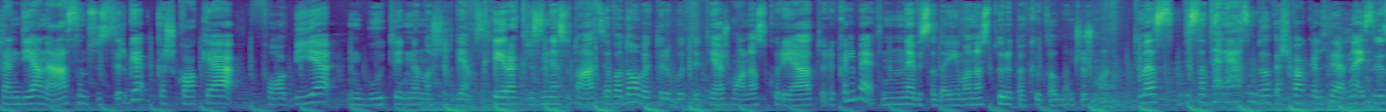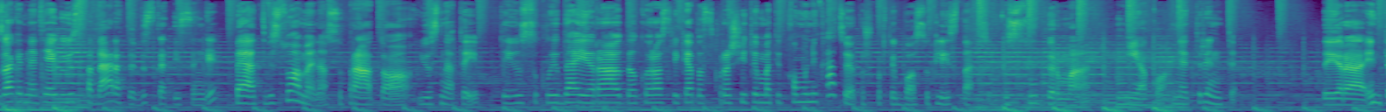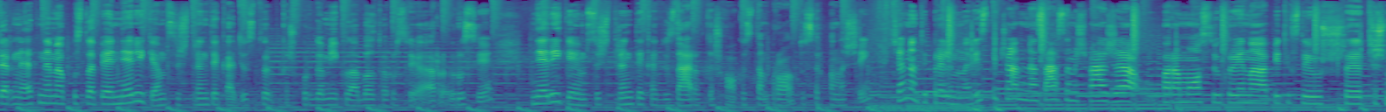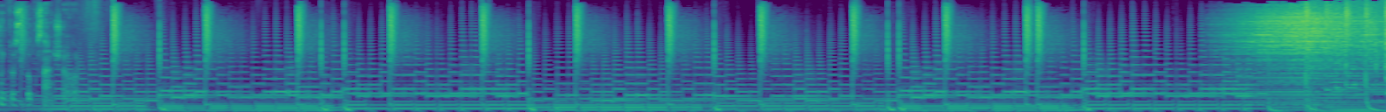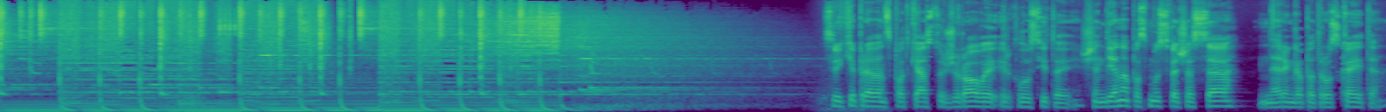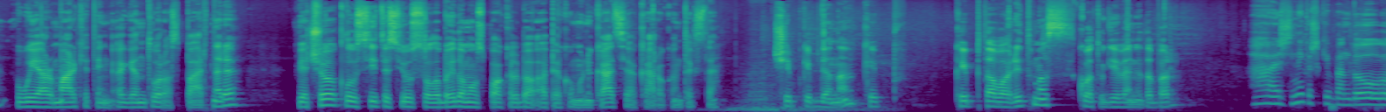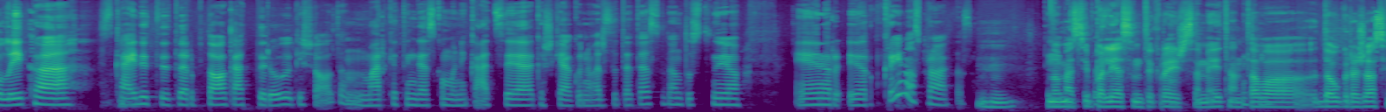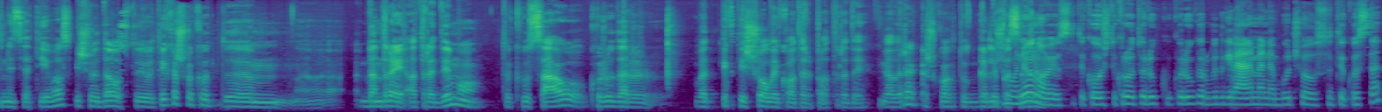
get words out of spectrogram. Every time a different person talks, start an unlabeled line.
šiandieną esam susirgę kažkokią fobiją būti nenuoširdiems. Kai yra krizinė situacija, vadovai turi būti tie žmonės, kurie turi kalbėti. Ne visada įmonės turi tokių kalbančių žmonių. Mes visada esam dėl kažko kalti, ar ne? Įsivaizduokit, net jeigu jūs padarėte viską teisingai, bet visuomenė suprato jūs ne taip, tai jūsų klaida yra, dėl kurios reikėtų atsiprašyti, matyti komunikacijoje kažkur tai buvo suklysta. Visų pirma, nieko netrinti. Tai yra internetinėme puslapyje nereikia jums ištrinti, kad jūs turite kažkur gamyklą Baltarusijoje ar Rusijoje. Nereikia jums ištrinti, kad jūs darot kažkokius tam projektus ir panašiai. Šiandien tai preliminariai skaičiuojant, mes esame išvežę paramos į Ukrainą apie tiksliai už 300 tūkstančių eurų.
Sveiki Prevens podcastų žiūrovai ir klausytojai. Šiandieną pas mus svečiuose Neringa Petrauskaitė, We Are Marketing agentūros partnerė. Kviečiu klausytis jūsų labai įdomaus pokalbio apie komunikaciją karo kontekste. Šiaip kaip diena, kaip, kaip tavo ritmas, kuo tu gyveni dabar?
A, žinai, kažkaip bandau laiką skaidyti tarp to, ką turiu iki šiol, ten marketingas, komunikacija, kažkiek universitete studentų studijų ir, ir Ukrainos projektas. Mhm.
Nu, mes jį paliesim tikrai išsamei, ten tavo daug gražios iniciatyvos. Iš vidaus tu jauti kažkokių um, bendrai atradimų, tokių savo, kurių dar va, tik tai šiuo laikotarpiu atradai. Gal yra kažko, tu gali pasakyti?
Žmonių naujų sutikau, iš tikrųjų turiu, kurių turbūt gyvenime nebūčiau sutikusi.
